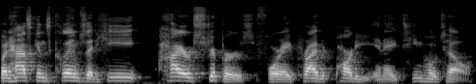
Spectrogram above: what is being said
but Haskins claims that he hired strippers for a private party in a team hotel.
